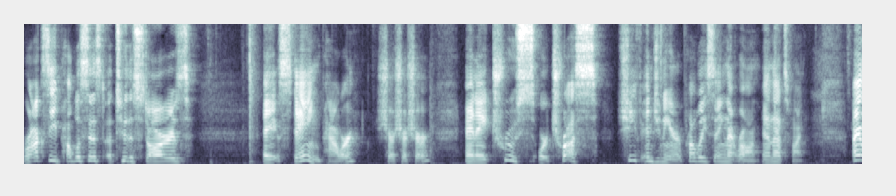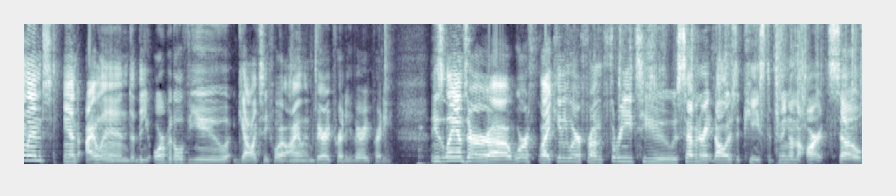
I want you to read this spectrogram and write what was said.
Roxi Publicist to the Stars. A staying power. Sure, sure, sure and a truce or truss chief engineer. Probably saying that wrong, and that's fine. Island and Island, the orbital view galaxy foil island. Very pretty, very pretty. These lands are uh, worth like anywhere from three to seven or eight dollars a piece, depending on the art. So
